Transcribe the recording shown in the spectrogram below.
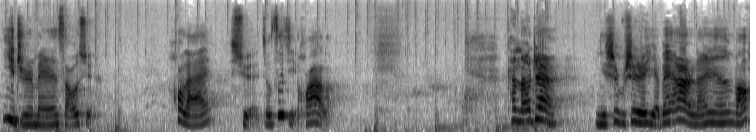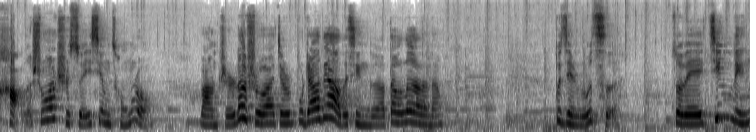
一直没人扫雪。后来雪就自己化了。”看到这儿。你是不是也被爱尔兰人往好了说是随性从容，往直了说就是不着调的性格逗乐了呢？不仅如此，作为精灵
